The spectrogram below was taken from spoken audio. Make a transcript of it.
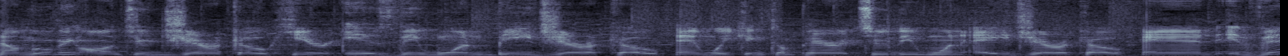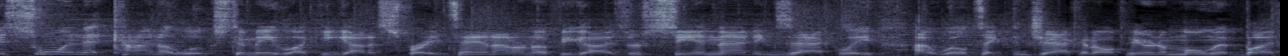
Now, moving on to Jericho, here is the 1B Jericho, and we can compare it to the 1A Jericho, and this one kind of looks to me like he got a spray tan. I don't know if you guys are seeing that exactly. I will take the jacket off here in a moment, but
